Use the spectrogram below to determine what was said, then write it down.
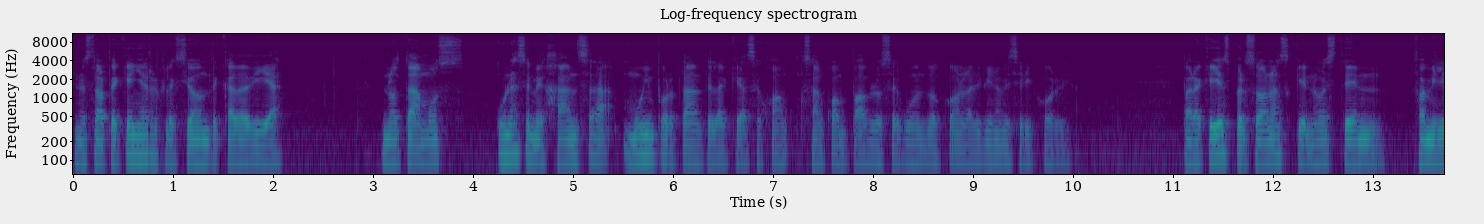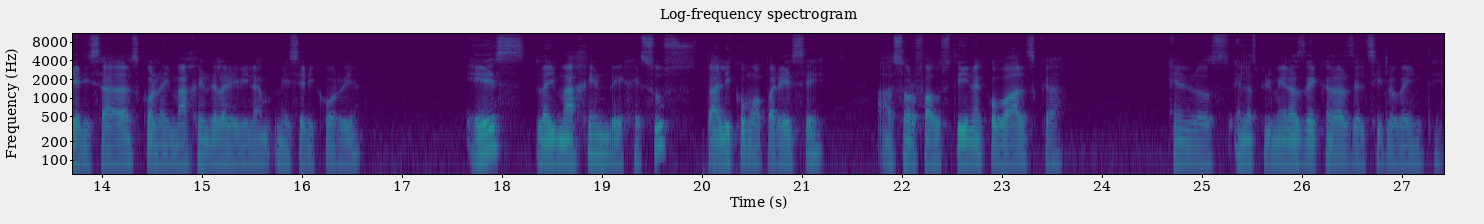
En nuestra pequeña reflexión de cada día notamos una semejanza muy importante la que hace San Juan Pablo II con la Divina Misericordia. Para aquellas personas que no estén familiarizadas con la imagen de la Divina Misericordia, es la imagen de Jesús tal y como aparece a Sor Faustina Kowalska en, los, en las primeras décadas del siglo XX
